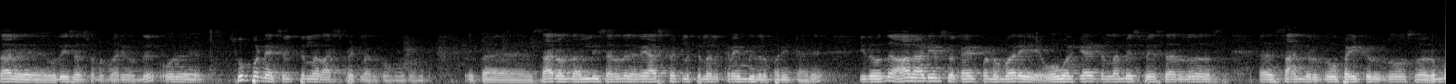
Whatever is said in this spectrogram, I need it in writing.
சார் உதய் சார் சொன்ன மாதிரி வந்து ஒரு சூப்பர் நேச்சுரல் த்ரில்லர் ஆஸ்பெக்டில் இருக்கும் உங்களுக்கு வந்து. இப்போ சார் வந்து அல்லி சார் வந்து நிறைய ஆஸ்பெக்டில் த்ரில்லர் கிரைம் இதில் பண்ணிட்டாரு. இது வந்து ஆல் ஆடியன்ஸை கனெக்ட் பண்ண மாதிரி ஒவ்வொரு கேரக்டர் எல்லாமே ஸ்பேஸாக இருக்கும். சாங் இருக்கும் ஃபைட் இருக்கும். ஸோ ரொம்ப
